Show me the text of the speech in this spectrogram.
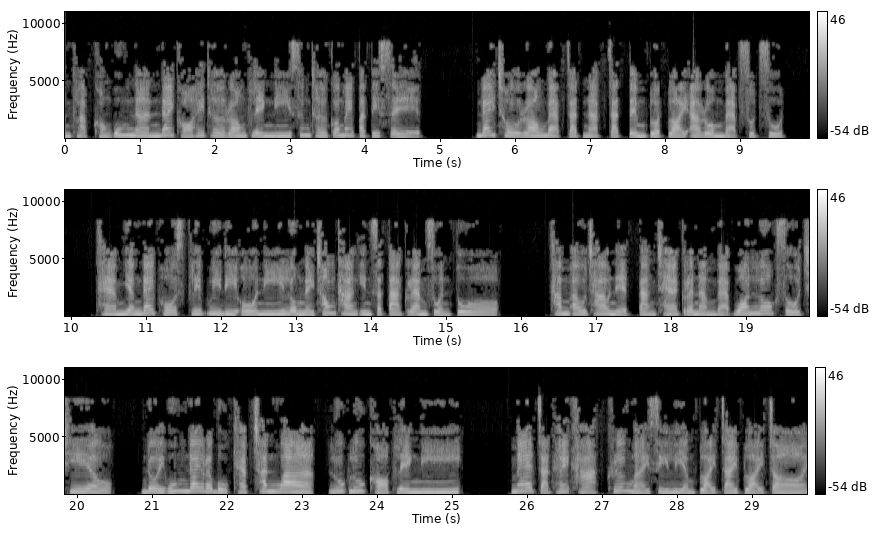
นคลับของอุ้มนั้นได้ขอให้เธอร้องเพลงนี้ซึ่งเธอก็ไม่ปฏิเสธ ได้โชว์ร้องแบบจัดหนักจัดเต็มปลดปล่อยอารมณ์แบบสุดๆ แถมยังได้โพสต์คลิปวิดีโอนี้ลงในช่องทางอินสตาแกรมส่วนตัว ทำเอาชาวเน็ตต่างแชร์กระหน่ำแบบว่อนโลกโซเชียล โดยอุ้มได้ระบุแคปชั่นว่า ลูกๆขอเพลงนี้ แม่จัดให้ค่ะ เครื่องหมายสี่เหลี่ยมปล่อยใจปล่อยจอย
